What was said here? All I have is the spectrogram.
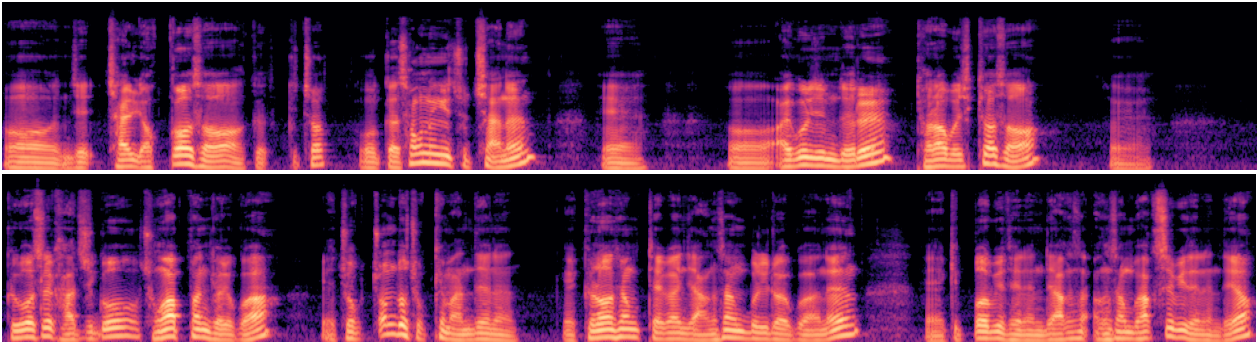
어, 이제 잘 엮어서, 그, 그쵸? 그러니까 성능이 좋지 않은, 예, 어, 알고리즘들을 결합을 시켜서, 예, 그것을 가지고 종합한 결과, 예, 좀더 좋게 만드는, 예, 그런 형태가 이제 앙상블이라고 하는 예, 기법이 되는데 앙상, 앙상블 학습이 되는데요.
